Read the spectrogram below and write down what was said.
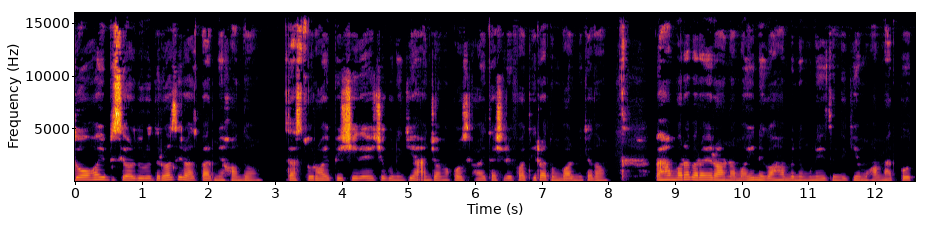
دعاهای بسیار دور درازی را از بر میخواندم. دستورهای پیچیده چگونگی انجام های تشریفاتی را دنبال می‌کردم. و همواره برای راهنمایی نگاهم به نمونه زندگی محمد بود.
